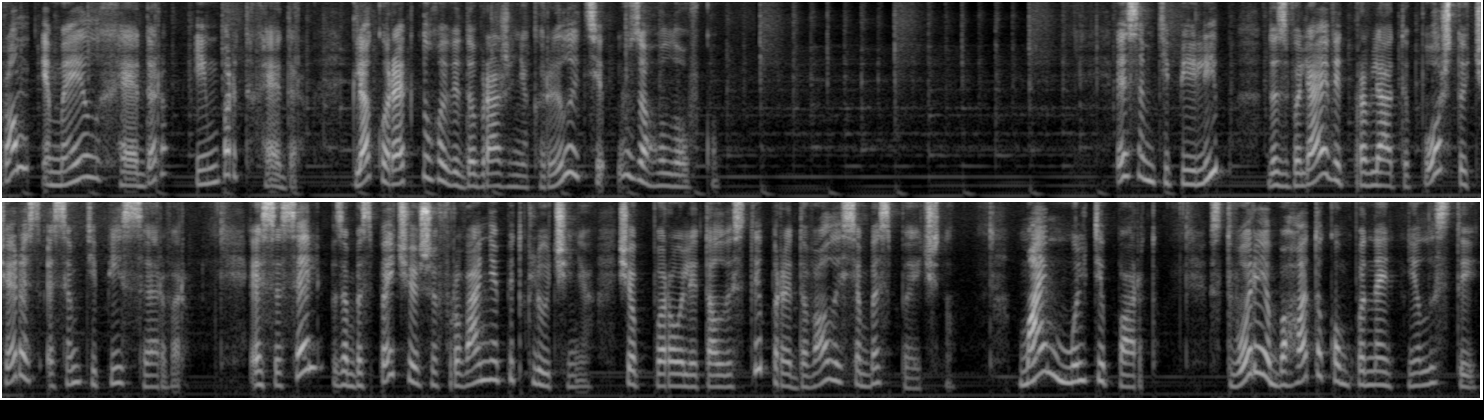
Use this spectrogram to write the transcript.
From Email Header Import Header для коректного відображення кирилиці у заголовку. SMTP-lib дозволяє відправляти пошту через SMTP сервер. SSL забезпечує шифрування підключення, щоб паролі та листи передавалися безпечно. MIME Multipart створює багатокомпонентні листи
